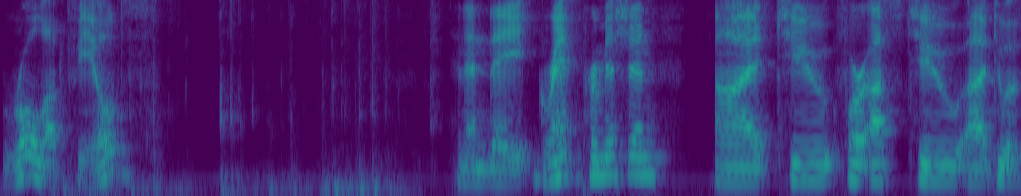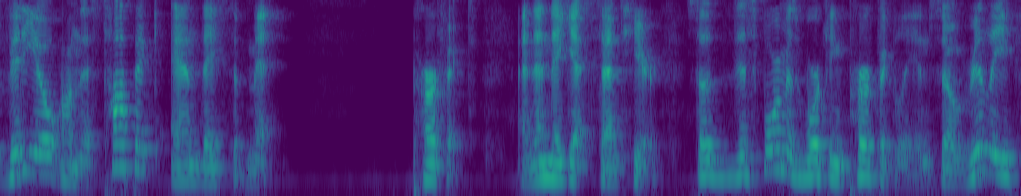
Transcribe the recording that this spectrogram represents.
roll-up fields. And then they grant permission uh, to for us to uh, do a video on this topic, and they submit. Perfect. And then they get sent here. So this form is working perfectly. And so really,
